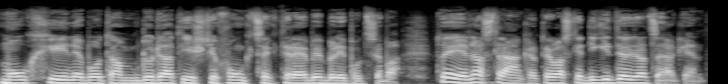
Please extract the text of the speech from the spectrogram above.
mouchy nebo tam dodat ještě funkce, které by byly potřeba. To je jedna stránka, to je vlastně digitalizace agent.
